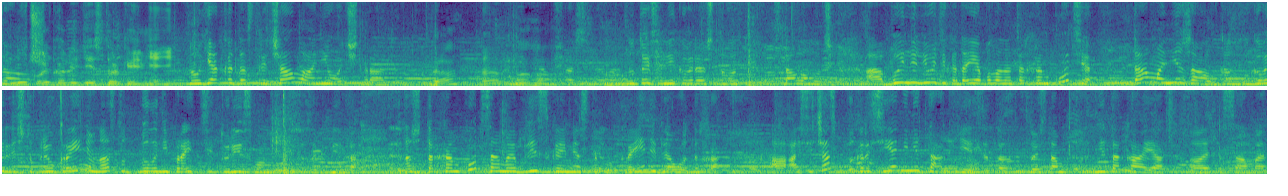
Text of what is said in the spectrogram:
Да. лучше? Сколько людей, столько и мнений. Ну, я когда встречала, они очень рады. Да? Да. Счастливы. Ну, то есть они говорят, что вот стало лучше. А были люди, когда я была на Тарханкуте, там они жал, как бы говорили, что при Украине у нас тут было не пройти, туризмом было все забито. Даже Тарханкут самое близкое место к Украине для отдыха. А, а сейчас россияне не так ездят, а, то есть там не такая а, это самое.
